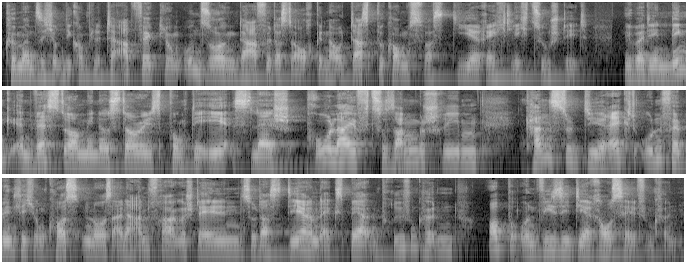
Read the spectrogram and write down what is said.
kümmern sich um die komplette Abwicklung und sorgen dafür, dass du auch genau das bekommst, was dir rechtlich zusteht. Über den Link investor-stories.de slash prolife zusammengeschrieben kannst du direkt unverbindlich und kostenlos eine Anfrage stellen, sodass deren Experten prüfen können, ob und wie sie dir raushelfen können.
